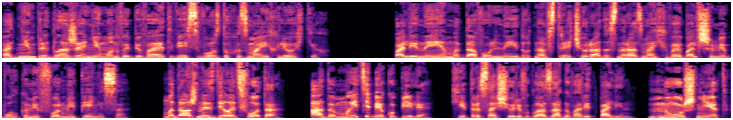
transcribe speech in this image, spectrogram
Одним предложением он выбивает весь воздух из моих легких. Полина и Эмма, довольны, идут навстречу, радостно размахивая большими булками в форме пениса. «Мы должны сделать фото! Адам, мы и тебе купили!» Хитро сощурив глаза, говорит Полин. «Ну уж нет.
